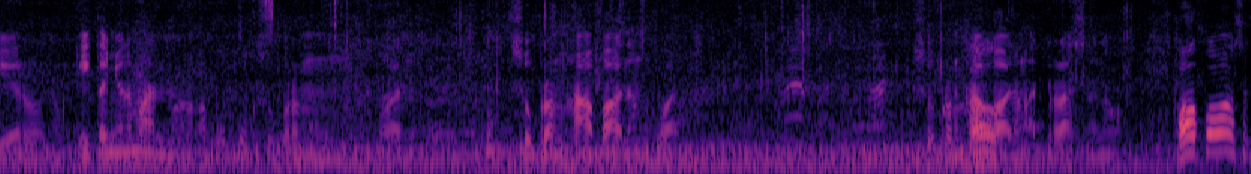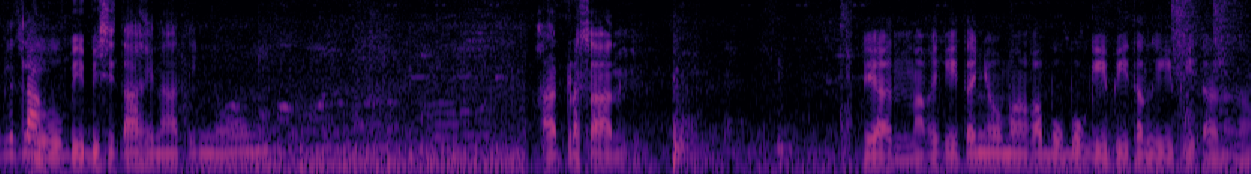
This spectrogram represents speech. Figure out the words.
yero. No? Kita nyo naman mga kabubog. Sobrang Kwan. Sobrang haba ng Kwan. Sobrang haba ng atras. Ano? Opo, saglit lang. So, bibisitahin natin yung katrasan. Ayan, makikita nyo mga kabubog, gipitang gipitan ano.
